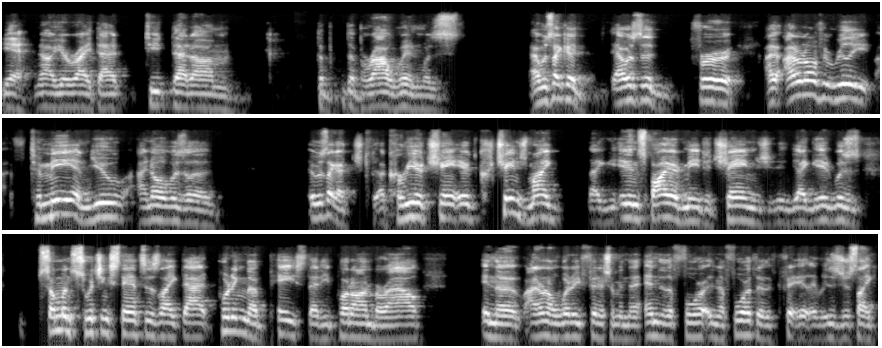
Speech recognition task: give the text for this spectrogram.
Yeah, no, you're right. That that um the the Barão win was that was like a that was a for I, I don't know if it really to me and you I know it was a it was like a, a career change it changed my like it inspired me to change like it was someone switching stances like that putting the pace that he put on Barão in the I don't know where he finished him in the end of the fourth in the fourth or the it was just like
